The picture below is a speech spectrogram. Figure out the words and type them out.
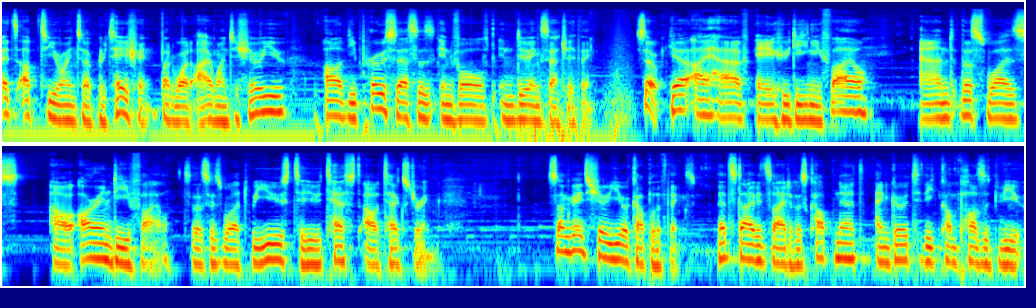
it's up to your interpretation, but what I want to show you are the processes involved in doing such a thing. So here I have a Houdini file, and this was our RND file. So this is what we use to test our texturing. So I'm going to show you a couple of things. Let's dive inside of CopNet and go to the composite view.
